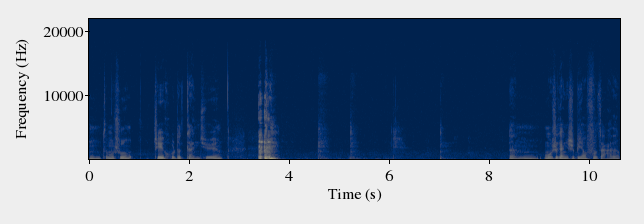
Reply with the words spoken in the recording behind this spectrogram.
嗯，怎么说？这会儿的感觉，嗯，我是感觉是比较复杂的，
